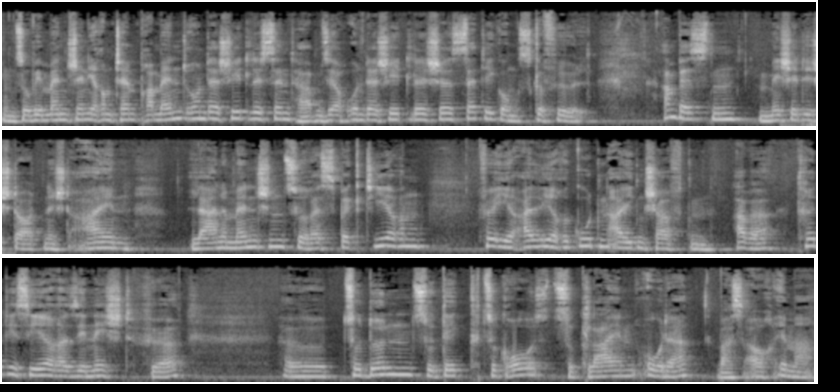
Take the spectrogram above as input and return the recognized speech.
Und so wie Menschen in ihrem Temperament unterschiedlich sind, haben sie auch unterschiedliches Sättigungsgefühl. Am besten mische dich dort nicht ein, lerne Menschen zu respektieren für ihr, all ihre guten Eigenschaften, aber kritisiere sie nicht für äh, zu dünn, zu dick, zu groß, zu klein oder was auch immer.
